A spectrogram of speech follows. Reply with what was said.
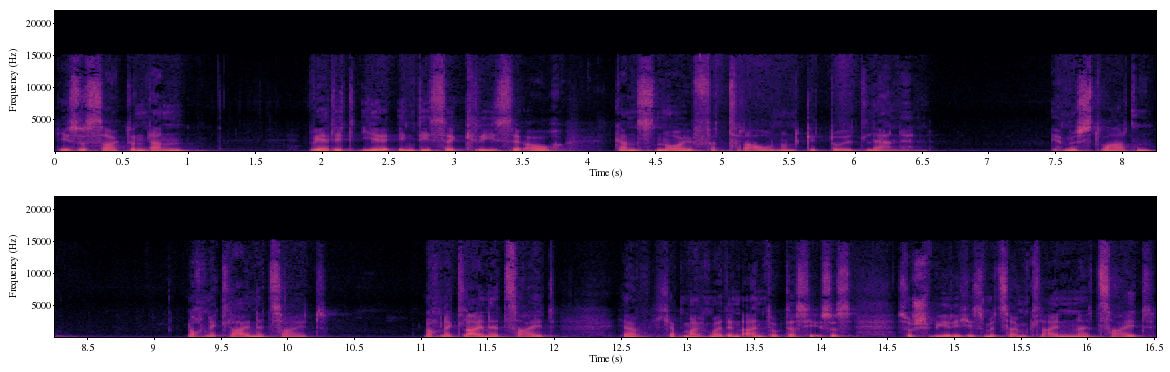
Jesus sagt, und dann werdet ihr in dieser Krise auch ganz neu Vertrauen und Geduld lernen. Ihr müsst warten. Noch eine kleine Zeit. Noch eine kleine Zeit. Ja, ich habe manchmal den Eindruck, dass Jesus so schwierig ist mit seinem kleinen Zeit.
